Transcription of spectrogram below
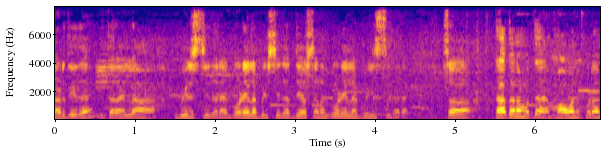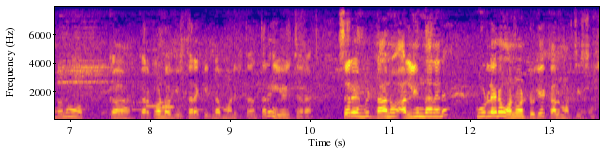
ನಡೆದಿದೆ, ಈ ಥರ ಎಲ್ಲ ಬೀಳಿಸ್ತಿದ್ದಾರೆ ಗೋಡೆ ಎಲ್ಲ ಬೀಳಿಸ್ತಿದ್ದಾರೆ, ದೇವಸ್ಥಾನದ ಗೋಡೆ ಎಲ್ಲ ಬೀಳಿಸ್ತಿದ್ದಾರೆ. ಸೊ ತಾತನ ಮತ್ತು ಮಾವನ ಕೂಡ ಕರ್ಕೊಂಡು ಹೋಗಿರ್ತಾರೆ, ಕಿಡ್ನಾಪ್ ಮಾಡಿರ್ತಾರೆ ಅಂತಲೇ ಹೇಳ್ತಾರೆ. ಸರಿ ಅಂದ್ಬಿಟ್ಟು ನಾನು ಅಲ್ಲಿಂದನೇ ಕೂಡಲೇ ಒನ್ ಒನ್ ಟೂಗೆ ಕಾಲ್ ಮಾಡ್ತೀನಿ ಸರ್.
